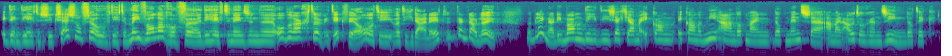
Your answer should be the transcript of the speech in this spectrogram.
ik denk, die heeft een succes of zo. Of die heeft een meevaller. Of eh, die heeft ineens een eh, opdracht. Weet ik veel, wat hij wat hij gedaan heeft. Ik denk, nou, leuk. Dat bleek nou, die man die, die zegt, ja, maar ik kan, ik kan het niet aan dat, mijn, dat mensen aan mijn auto gaan zien dat ik...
